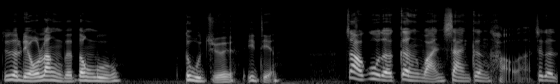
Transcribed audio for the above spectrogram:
就是流浪的动物杜绝一点。照顾的更完善更好了，这个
